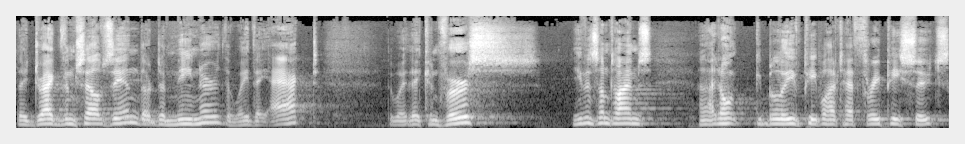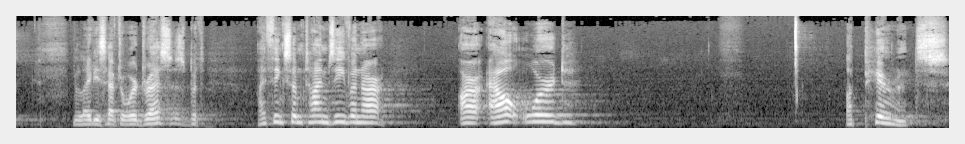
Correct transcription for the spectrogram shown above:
they drag themselves in, their demeanor, the way they act, the way they converse. Even sometimes, and I don't believe people have to have three piece suits, ladies have to wear dresses, but I think sometimes even our, our outward appearance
